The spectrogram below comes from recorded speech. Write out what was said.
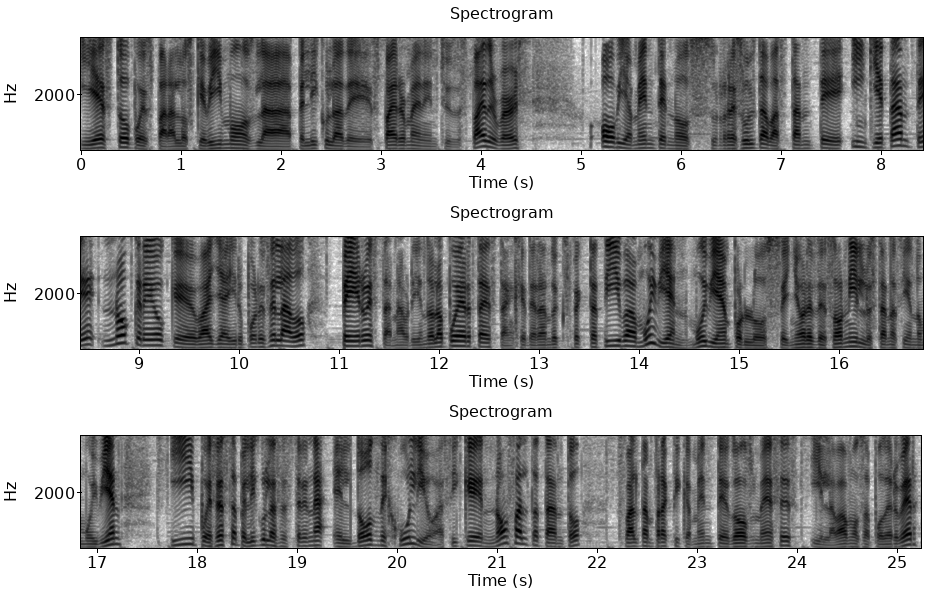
Y esto, pues para los que vimos la película de Spider-Man Into the Spider-Verse, obviamente nos resulta bastante inquietante. No creo que vaya a ir por ese lado, pero están abriendo la puerta, están generando expectativa. Muy bien, muy bien por los señores de Sony, lo están haciendo muy bien. Y pues esta película se estrena el 2 de julio, así que no falta tanto. Faltan prácticamente dos meses y la vamos a poder ver.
